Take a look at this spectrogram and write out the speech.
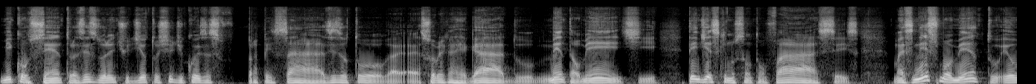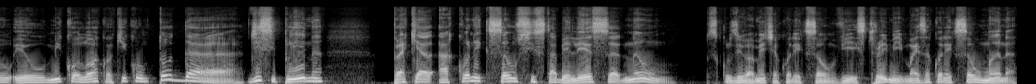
me concentro. Às vezes durante o dia eu estou cheio de coisas para pensar. Às vezes eu estou é, sobrecarregado mentalmente. Tem dias que não são tão fáceis. Mas nesse momento eu, eu me coloco aqui com toda disciplina para que a, a conexão se estabeleça não exclusivamente a conexão via streaming, mas a conexão humana.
